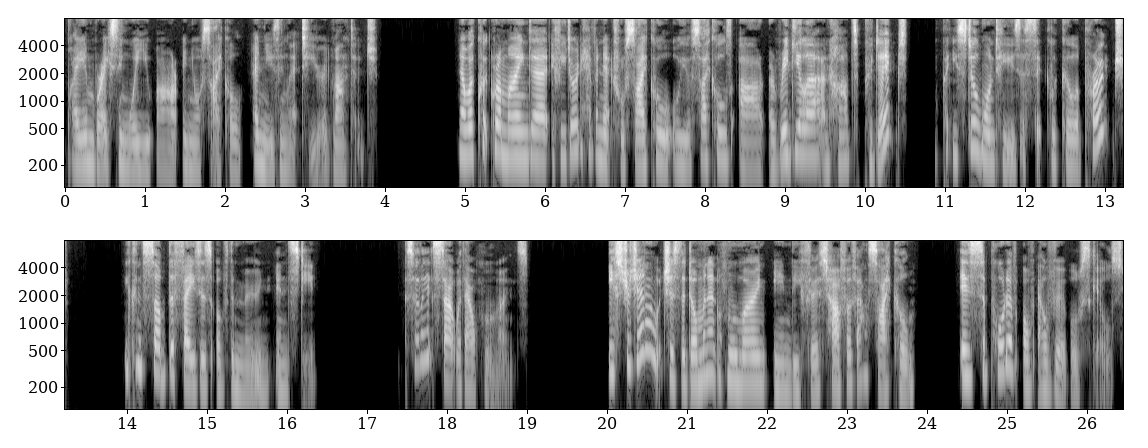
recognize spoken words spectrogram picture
by embracing where you are in your cycle and using that to your advantage. Now, a quick reminder if you don't have a natural cycle or your cycles are irregular and hard to predict, but you still want to use a cyclical approach, you can sub the phases of the moon instead. So let's start with our hormones. Estrogen, which is the dominant hormone in the first half of our cycle, is supportive of our verbal skills.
